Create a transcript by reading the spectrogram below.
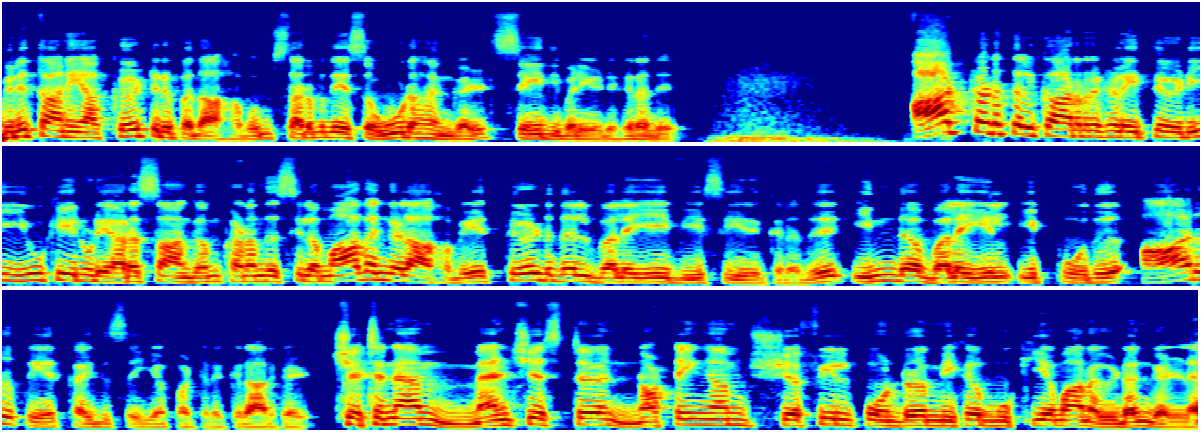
பிரித்தானியா கேட்டிருப்பதாகவும் சர்வதேச ஊடகங்கள் செய்தி வெளியிடுகிறது. ஆட்கடத்தல்காரர்களை தேடி யூகேனுடைய அரசாங்கம் கடந்த சில மாதங்களாகவே தேடுதல் வலையை வீசி இருக்கிறது இந்த வலையில் இப்போது ஆறு பேர் கைது செய்யப்பட்டிருக்கிறார்கள். செட்டனாம் மான்செஸ்டர் நாட்டிங்ஹாம் ஷெஃபீல் போன்ற மிக முக்கியமான இடங்கள்ல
